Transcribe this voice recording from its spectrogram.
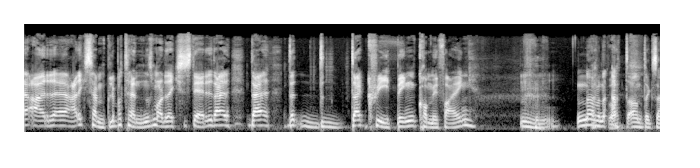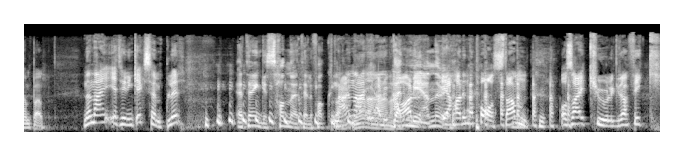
er, er eksempler på trenden som allerede eksisterer. Det er, det er, det, det, det er creeping comifying. Nevn et annet eksempel. Nei, nei, jeg trenger ikke eksempler. Jeg trenger ikke sannhet eller fakta. Nei, nei, er du gal? Jeg har en påstand, og så har jeg kul grafikk.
